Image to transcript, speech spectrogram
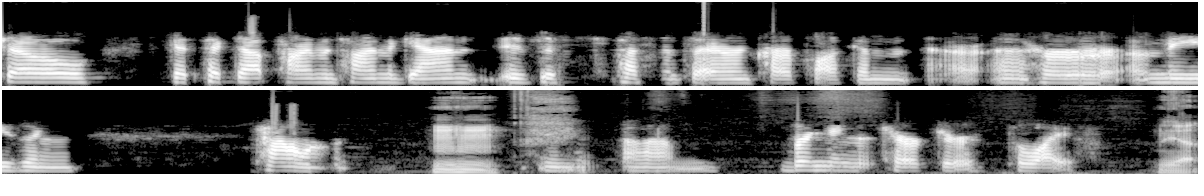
show gets picked up time and time again is just testament to Erin Karpluk and, uh, and her amazing talent Mhm. in, um, bringing the character to life. Yeah,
